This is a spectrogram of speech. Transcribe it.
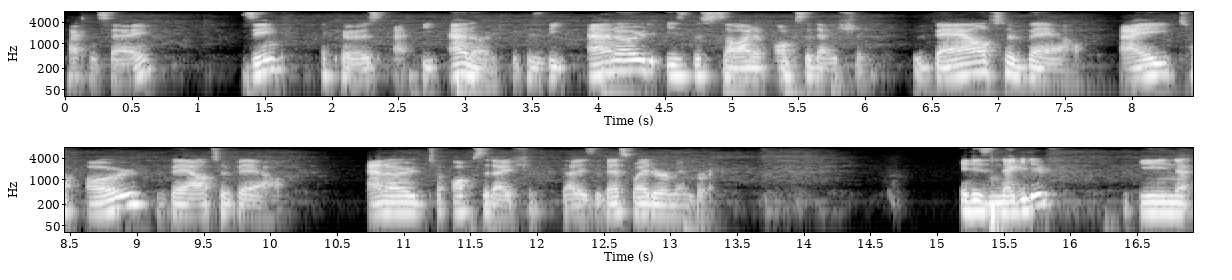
I can say zinc occurs at the anode because the anode is the site of oxidation. Vow to vow, A to O, vow to vow, anode to oxidation. That is the best way to remember it. It is negative in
